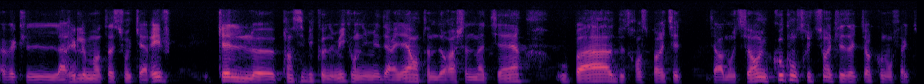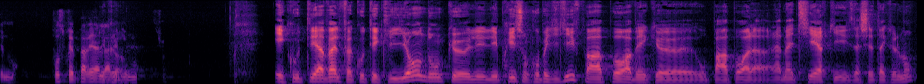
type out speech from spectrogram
avec la réglementation qui arrive quel euh, principe économique on y met derrière en termes de rachat de matière ou pas, de transport, etc. Donc, c'est vraiment une co-construction avec les acteurs que l'on fait actuellement pour se préparer à la réglementation. Et côté aval, enfin côté client, donc euh, les, prix sont compétitifs par rapport avec euh, par rapport à la, matière qu'ils achètent actuellement?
